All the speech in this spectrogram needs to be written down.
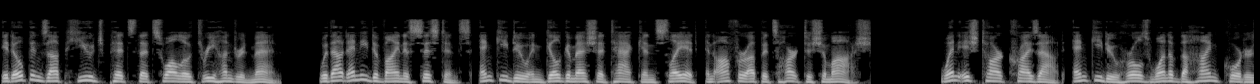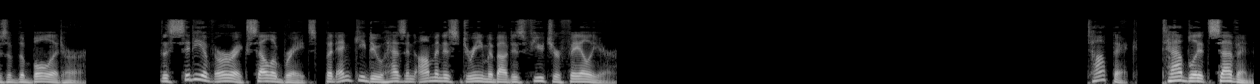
It opens up huge pits that swallow 300 men. Without any divine assistance, Enkidu and Gilgamesh attack and slay it, and offer up its heart to Shamash. When Ishtar cries out, Enkidu hurls one of the hindquarters of the bull at her. The city of Uruk celebrates, but Enkidu has an ominous dream about his future failure. Tablet 7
